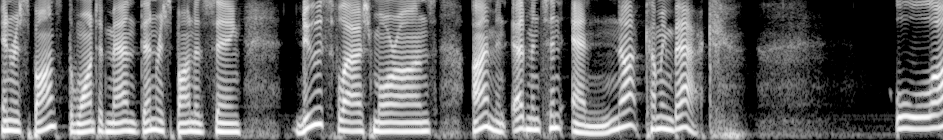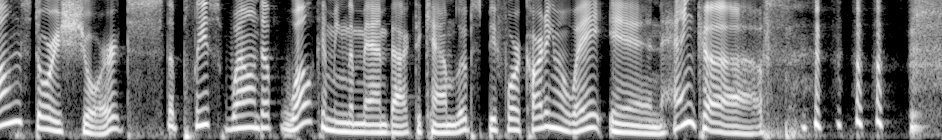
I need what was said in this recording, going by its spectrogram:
In response, the wanted man then responded saying, Newsflash, morons! I'm in Edmonton and not coming back. Long story short, the police wound up welcoming the man back to Kamloops before carting him away in handcuffs.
